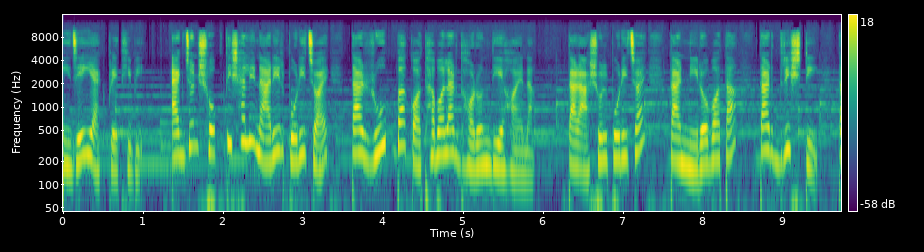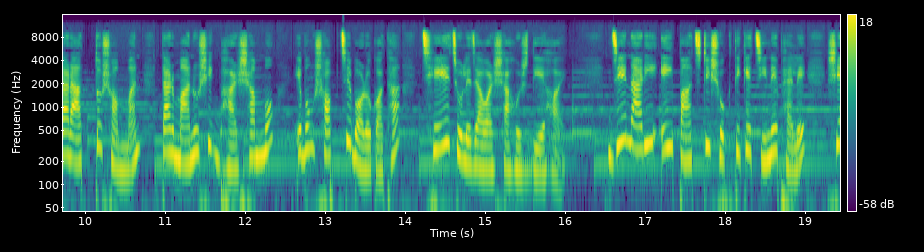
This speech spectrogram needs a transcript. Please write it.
নিজেই এক পৃথিবী। একজন শক্তিশালী নারীর পরিচয় তার রূপ বা কথা বলার ধরন দিয়ে হয় না। তার আসল পরিচয়, তার নীরবতা, তার দৃষ্টি, তার আত্মসম্মান, তার মানসিক ভারসাম্য এবং সবচেয়ে বড় কথা, ছেয়ে চলে যাওয়ার সাহস দিয়ে হয়। যে নারী এই পাঁচটি শক্তিকে চিনে ফেলে, সে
